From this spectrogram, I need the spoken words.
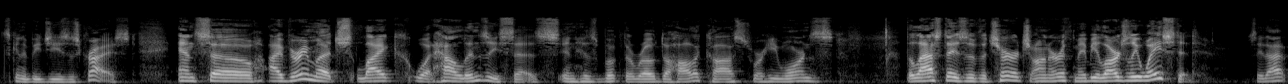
It's going to be Jesus Christ. And so I very much like what Hal Lindsey says in his book, The Road to Holocaust, where he warns the last days of the church on earth may be largely wasted. See that?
